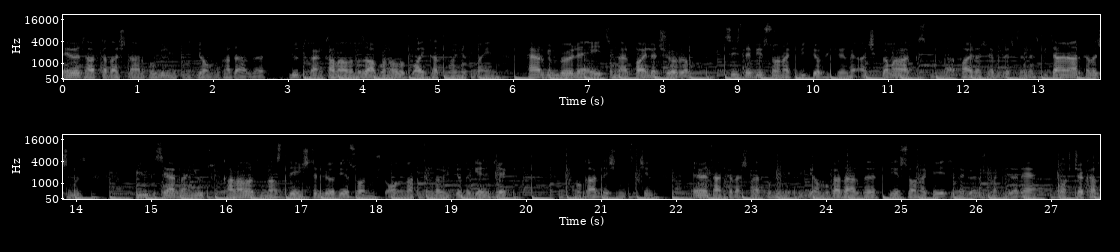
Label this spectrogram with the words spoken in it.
Evet arkadaşlar bugünlük videom bu kadardı. Lütfen kanalımıza abone olup like atmayı unutmayın. Her gün böyle eğitimler paylaşıyorum. Siz de bir sonraki video fikrini açıklamalar kısmında paylaşabilirsiniz. Bir tane arkadaşımız bilgisayardan YouTube kanal adı nasıl değiştiriliyor diye sormuştu. Onun hakkında videoda gelecek o kardeşimiz için. Evet arkadaşlar bugünlük videom bu kadardı. Bir sonraki eğitimde görüşmek üzere. Hoşçakalın.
